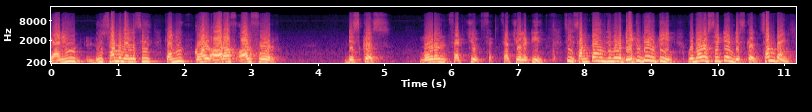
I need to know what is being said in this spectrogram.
Can you do some analysis? Can you call all of all four, discuss more on factu- fa- factualities? See, sometimes in our day-to-day routine, we never sit and discuss. Sometimes,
